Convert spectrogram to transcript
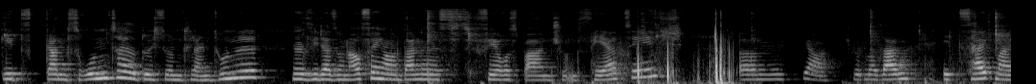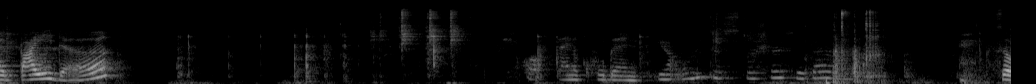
Geht ganz runter durch so einen kleinen Tunnel. Dann wieder so ein Aufhänger und dann ist Ferus Bahn schon fertig. Ähm, ja, ich würde mal sagen, ich zeig mal beide. Deine Kugeln. Ja, und? Das ist doch scheißegal. So,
